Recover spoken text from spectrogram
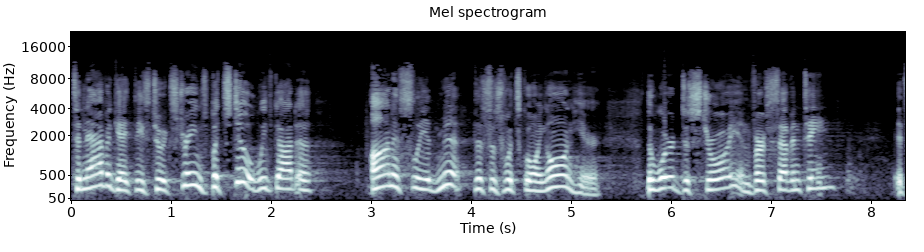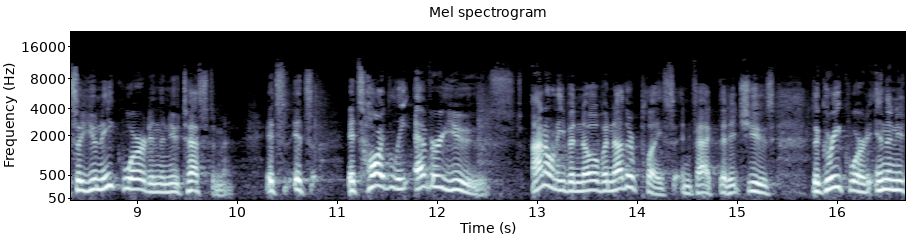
to navigate these two extremes, but still, we've got to honestly admit this is what's going on here. The word destroy in verse 17, it's a unique word in the New Testament. It's, it's, it's hardly ever used. I don't even know of another place, in fact, that it's used. The Greek word in the New,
